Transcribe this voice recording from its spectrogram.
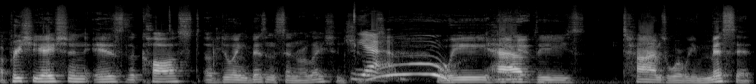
appreciation is the cost of doing business in relationships. yeah. we have these times where we miss it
